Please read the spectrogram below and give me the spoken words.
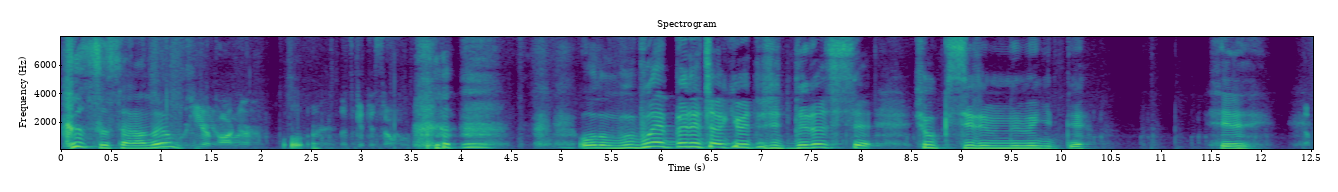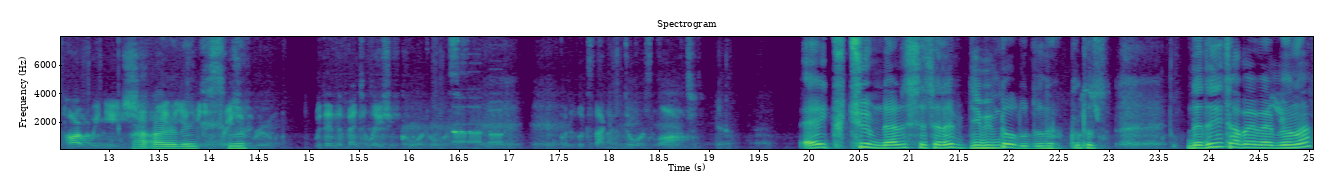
Kızsın sen anlıyor musun? Oğlum bu, bu hep beni takip etmiş. Nedense çok sinirimime gitti. Şey, Seni... Arabanın kısmı... Ey küçüğüm neredeyse sen hep dibimde olurdun. Buradasın. Neden hiç haber vermiyorlar?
